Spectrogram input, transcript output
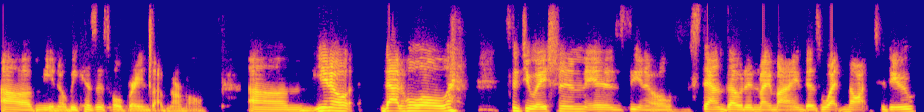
um, you know, because his whole brain's abnormal. Um, you know, that whole situation is, you know, stands out in my mind as what not to do,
